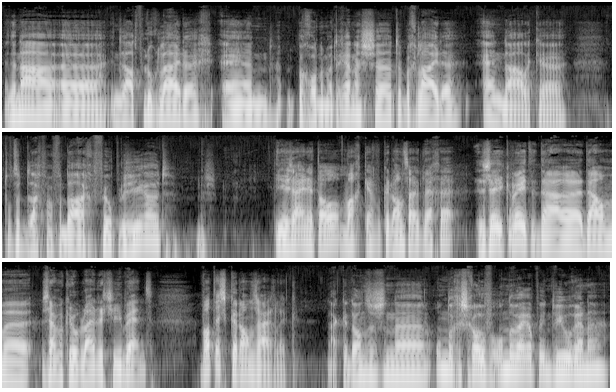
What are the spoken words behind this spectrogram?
En daarna eh, inderdaad ploegleider. En begonnen met renners te begeleiden. En daar haal ik tot de dag van vandaag veel plezier uit. Je zei het al, mag ik even cadans uitleggen? Zeker weten, Daar, eh, daarom eh, zijn we ook heel blij dat je hier bent. Wat is cadans eigenlijk? Nou, cadans is een eh, ondergeschoven onderwerp in het wielrennen.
